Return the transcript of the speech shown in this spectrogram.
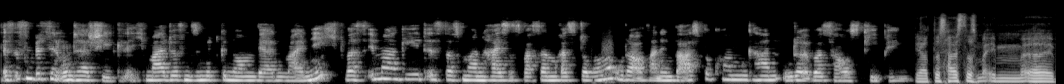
Es ist ein bisschen unterschiedlich. Mal dürfen sie mitgenommen werden, mal nicht. Was immer geht, ist, dass man heißes Wasser im Restaurant oder auch an den Bars bekommen kann oder übers Housekeeping. Ja, das heißt, dass man eben äh,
